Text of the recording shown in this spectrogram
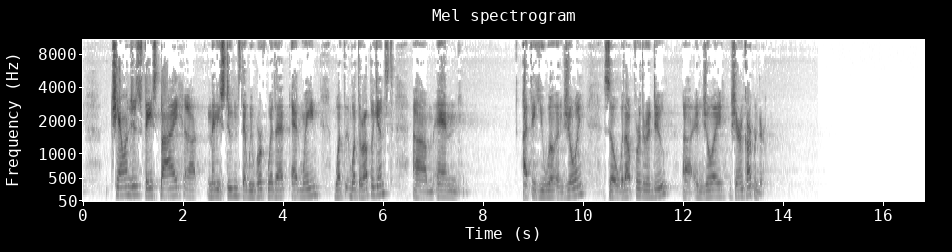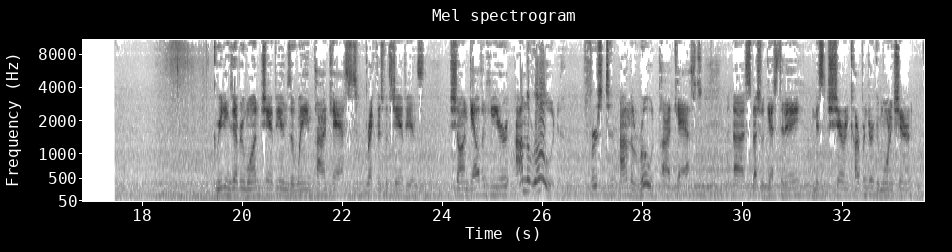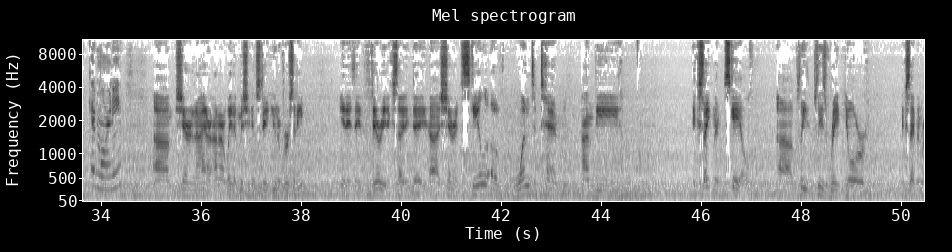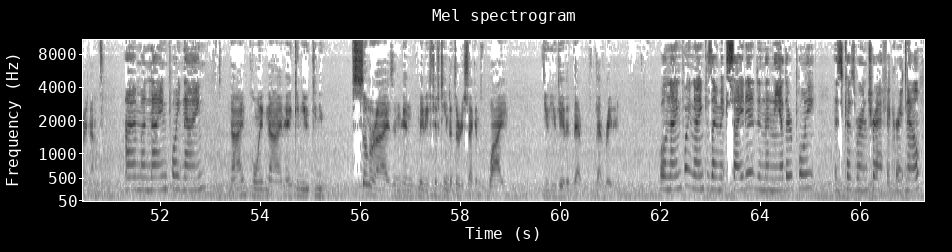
challenges faced by uh, many students that we work with at, at Wayne, what what they're up against, um, and I think you will enjoy. So, without further ado, uh, enjoy Sharon Carpenter. Greetings, everyone. Champions of Wayne podcast, Breakfast with Champions. Sean Galvin here on the road. First on the road podcast. Uh, special guest today, Miss Sharon Carpenter. Good morning, Sharon. Good morning. Um, Sharon and I are on our way to Michigan State University. It is a very exciting day. Uh, Sharon, scale of 1 to 10 on the excitement scale uh, please please rate your excitement right now. I'm a nine point nine. Nine point nine, and can you can you summarize in, in maybe fifteen to thirty seconds why you, you gave it that that rating? Well, nine point nine because I'm excited, and then the other point is because we're in traffic right now.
